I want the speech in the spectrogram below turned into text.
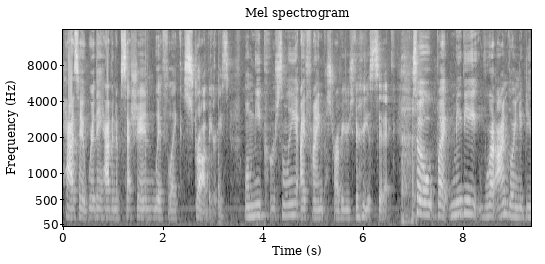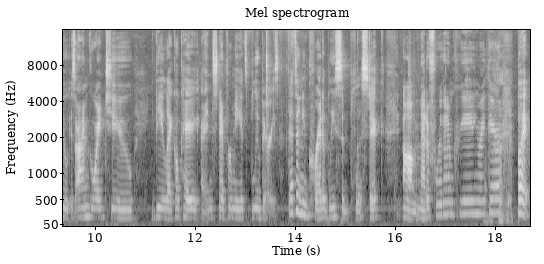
has it where they have an obsession with like strawberries well me personally i find strawberries very acidic. So but maybe what i'm going to do is i'm going to be like okay instead for me it's blueberries. That's an incredibly simplistic um, metaphor that i'm creating right there. But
